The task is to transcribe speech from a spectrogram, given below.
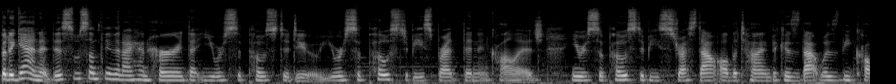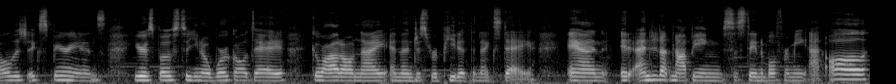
But again, this was something that I had heard that you were supposed to do. You were supposed to be spread thin in college. You were supposed to be stressed out all the time because that was the college experience. You were supposed to, you know, work all day, go out all night, and then just repeat it the next day. And it ended up not being sustainable for me at all.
